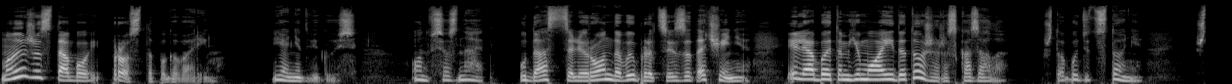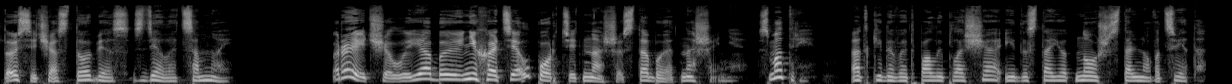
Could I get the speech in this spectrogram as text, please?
Мы же с тобой просто поговорим. Я не двигаюсь. Он все знает. Удастся ли Ронда выбраться из заточения? Или об этом ему Аида тоже рассказала? Что будет с Тони? Что сейчас Тобиас сделает со мной? «Рэйчел, я бы не хотел портить наши с тобой отношения. Смотри». Откидывает полы плаща и достает нож стального цвета.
